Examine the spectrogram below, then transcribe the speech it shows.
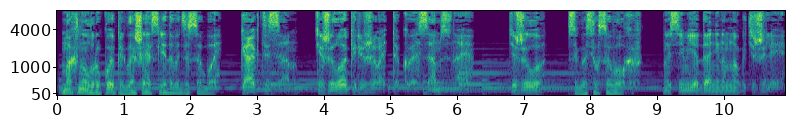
махнул рукой, приглашая следовать за собой. «Как ты сам?» Тяжело переживать такое, сам знаю. Тяжело, согласился Волхов. Но семье Дани намного тяжелее.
